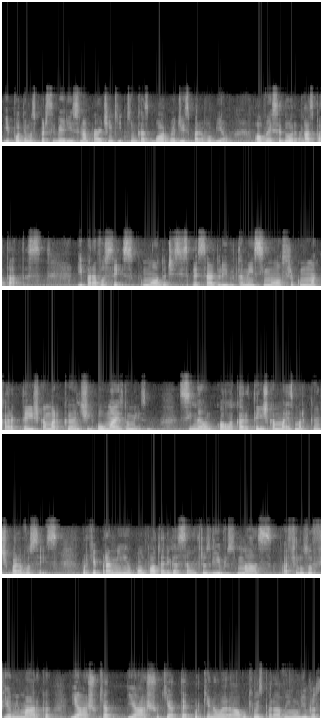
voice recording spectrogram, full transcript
E podemos perceber isso na parte em que Quincas Borba diz para Rubião: Ao vencedor, as patatas. E para vocês, o modo de se expressar do livro também se mostra como uma característica marcante ou mais do mesmo? Se não, qual a característica mais marcante para vocês? Porque para mim o ponto alto é a ligação entre os livros, mas a filosofia me marca e acho que, e acho que até porque não era algo que eu esperava em um livro assim.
